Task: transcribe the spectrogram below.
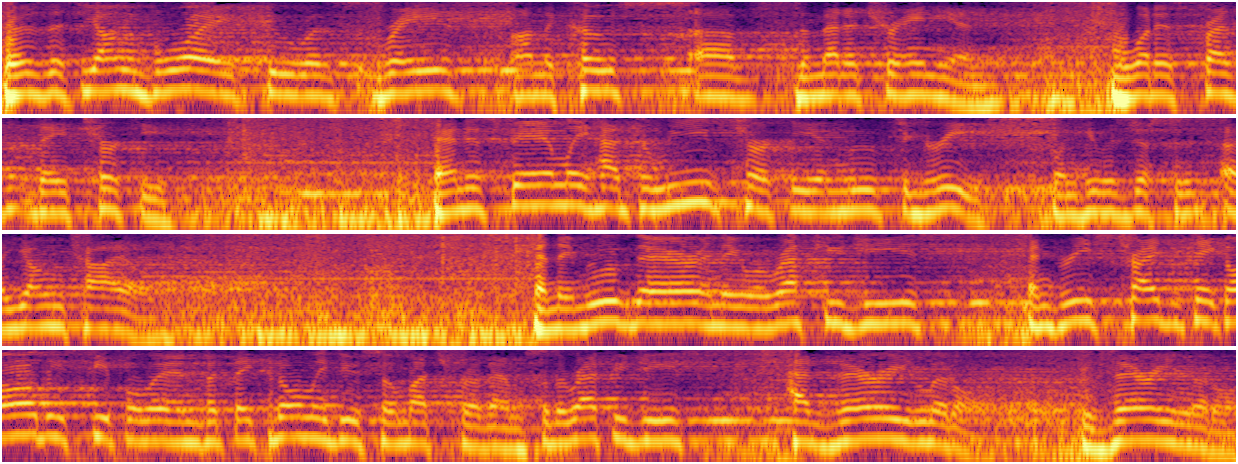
There's this young boy who was raised on the coast of the Mediterranean, in what is present day Turkey. And his family had to leave Turkey and move to Greece when he was just a, a young child. And they moved there and they were refugees. And Greece tried to take all these people in, but they could only do so much for them. So the refugees had very little. Very little.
